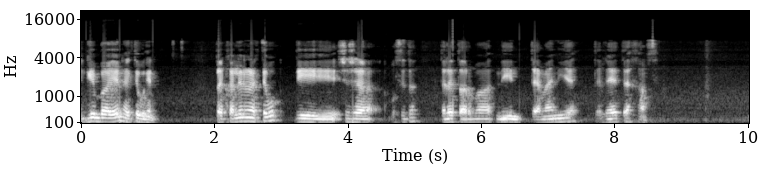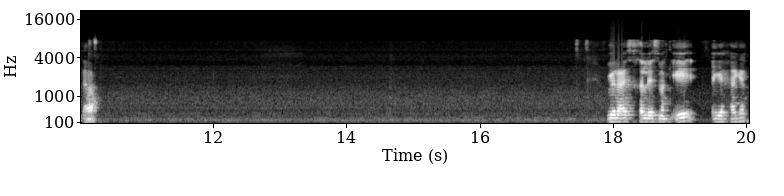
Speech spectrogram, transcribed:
جيم باي إن هيكتبه هنا. طيب خلينا نكتبه. دي شاشة بسيطة. تلاتة أربعة اتنين تمانية تلاتة خمسة. تمام بيقول عايز تخلي اسمك إيه؟ أي حاجة.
